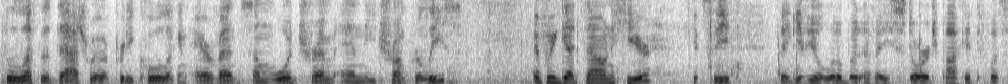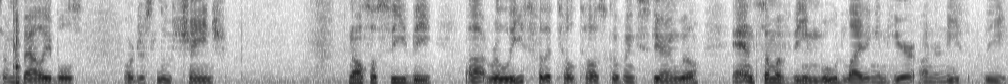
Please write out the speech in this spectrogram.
To the left of the dash, we have a pretty cool looking air vent, some wood trim, and the trunk release. If we get down here, you can see they give you a little bit of a storage pocket to put some valuables or just loose change. You can also see the uh, release for the tilt telescoping steering wheel and some of the mood lighting in here underneath the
